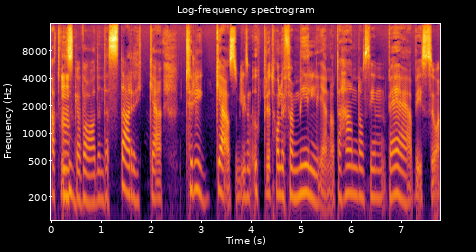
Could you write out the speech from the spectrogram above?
Att vi Mm. ska vara den där starka, trygga som liksom upprätthåller familjen och tar hand om sin bebis. Och,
